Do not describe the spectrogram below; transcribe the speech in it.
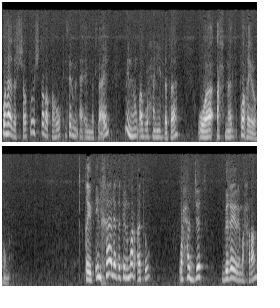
وهذا الشرط اشترطه كثير من أئمة العلم منهم أبو حنيفة وأحمد وغيرهما. طيب إن خالفت المرأة وحجت بغير محرم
